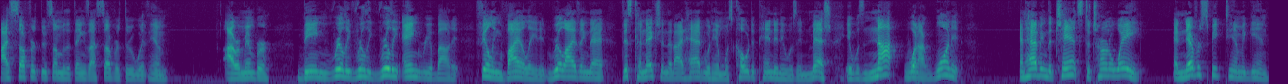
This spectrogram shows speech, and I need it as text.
I suffered through some of the things I suffered through with him, I remember being really, really, really angry about it, feeling violated, realizing that this connection that I'd had with him was codependent, it was in mesh, it was not what I wanted. And having the chance to turn away and never speak to him again.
